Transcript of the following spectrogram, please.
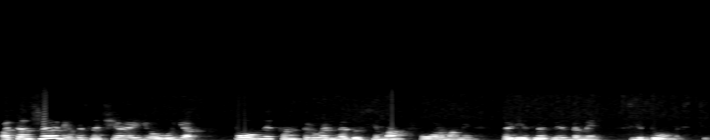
Патанджалі визначає йогу як повний контроль над усіма формами та різновидами свідомості.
